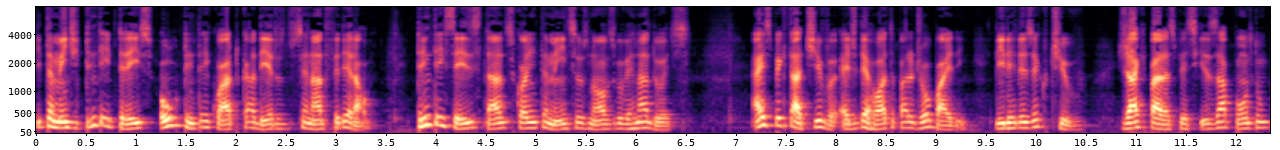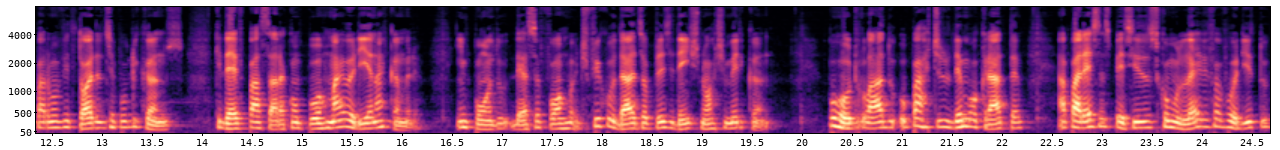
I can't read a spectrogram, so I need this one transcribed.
e também de 33 ou 34 cadeiras do Senado Federal. 36 estados escolhem também seus novos governadores. A expectativa é de derrota para Joe Biden, líder do executivo, já que para as pesquisas apontam para uma vitória dos republicanos, que deve passar a compor maioria na Câmara, impondo, dessa forma, dificuldades ao presidente norte-americano. Por outro lado, o Partido Democrata aparece nas pesquisas como leve favorito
